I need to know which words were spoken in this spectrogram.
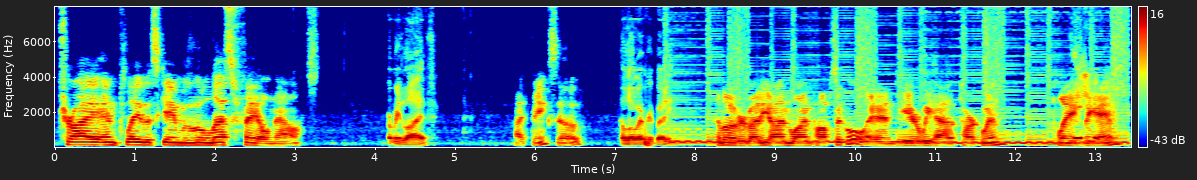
try and play this game with a little less fail now. Are we live? I think so. Hello, everybody. Hello, everybody. I'm Lime Popsicle, and here we have Tarquin playing the game.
